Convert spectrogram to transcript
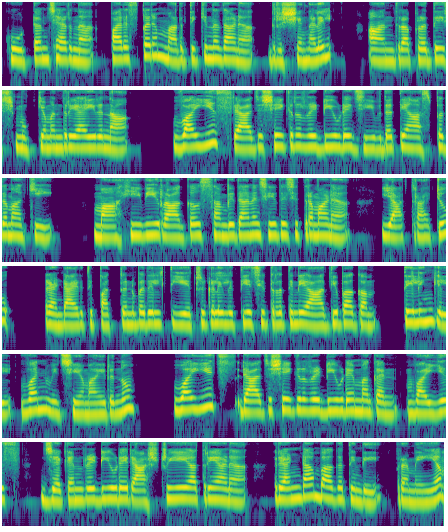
കൂട്ടം ചേർന്ന് പരസ്പരം മർദ്ദിക്കുന്നതാണ് ദൃശ്യങ്ങളിൽ. ആന്ധ്രാപ്രദേശ് മുഖ്യമന്ത്രിയായിരുന്ന വൈ എസ് രാജശേഖര റെഡ്ഡിയുടെ ജീവിതത്തെ ആസ്പദമാക്കി മാഹി വി രാഘവ് സംവിധാനം ചെയ്ത ചിത്രമാണ് യാത്ര ടു. രണ്ടായിരത്തി പത്തൊൻപതിൽ തിയേറ്ററുകളിലെത്തിയ ചിത്രത്തിന്റെ ആദ്യ ഭാഗം തെലുങ്കിൽ വൻ വിജയമായിരുന്നു. വൈ എസ് രാജശേഖര റെഡ്ഡിയുടെ മകൻ വൈ എസ് ജഗൻ റെഡ്ഡിയുടെ രാഷ്ട്രീയ യാത്രയാണ് രണ്ടാം ഭാഗത്തിന്റെ പ്രമേയം.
